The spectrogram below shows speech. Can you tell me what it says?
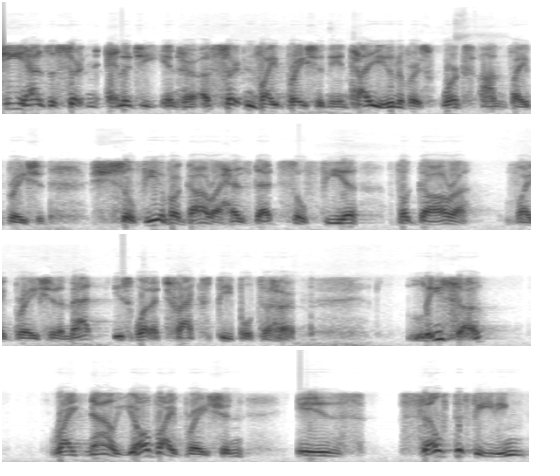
she has a certain energy in her, a certain vibration. The entire universe works on vibration. Sophia Vergara has that Sophia Vergara vibration, and that is what attracts people to her. Lisa, right now, your vibration is self defeating,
